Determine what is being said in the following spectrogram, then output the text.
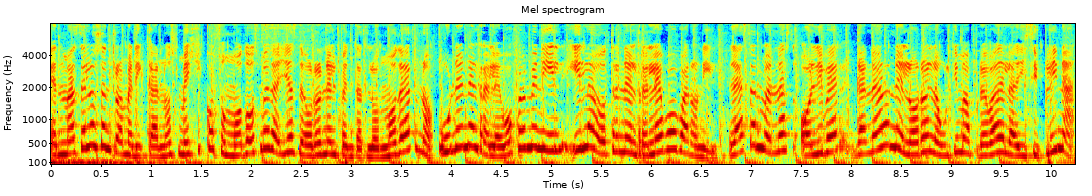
En más de los centroamericanos, México sumó dos medallas de oro en el pentatlón moderno, una en el relevo femenil y la otra en el relevo varonil. Las hermanas Oliver ganaron el oro en la última prueba de la disciplina.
